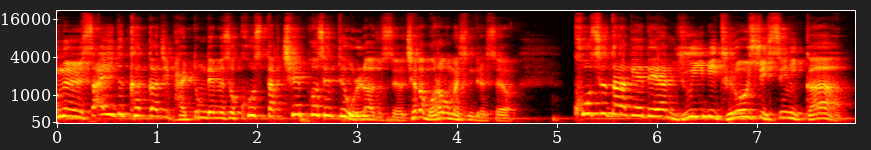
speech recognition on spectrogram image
오늘 사이드카까지 발동되면서 코스닥 7% 올라와줬어요. 제가 뭐라고 말씀드렸어요? 코스닥에 대한 유입이 들어올 수 있으니까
